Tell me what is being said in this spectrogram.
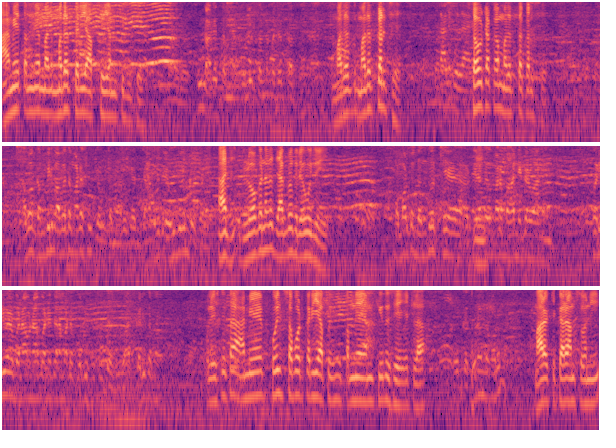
અમે તમને મદ- મદદ કરી આપશે એમ કીધું છે. બરાબર. શું લાગે તમને? પોલીસ તમને મદદ મદદ મદદ કરશે. સૌ ટકા મદદ તો કરશે. આવા ગંભીર બાબતો માટે શું કહેવું તમારું? કે જાગૃત રહેવું જોઈએ લોકોએ હા લોકોને તો જાગૃત રહેવું જોઈએ. તમારો તો ધંધો જ છે. અડધી રાતે તમારે બહાર નીકળવાનું. પરિવાર બનાવ ના બને તેના માટે પોલીસે શું કહ્યું? વાત કરી તમે? પોલીસને તો અમે ફૂલ સપોર્ટ કરી આપીશું તમને એમ કીધું છે એટલા. ઓકે શું નામ તમારું? મારા ટીકારામ સોની.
